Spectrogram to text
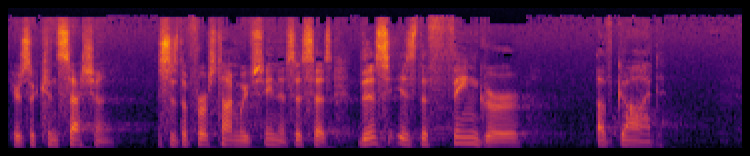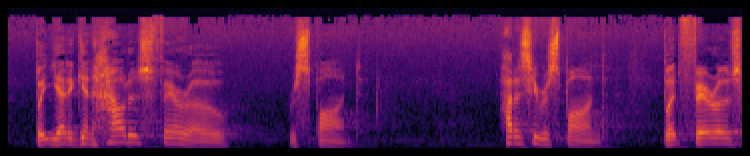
Here's a concession. This is the first time we've seen this. It says, This is the finger of God. But yet again, how does Pharaoh respond? How does he respond? But Pharaoh's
